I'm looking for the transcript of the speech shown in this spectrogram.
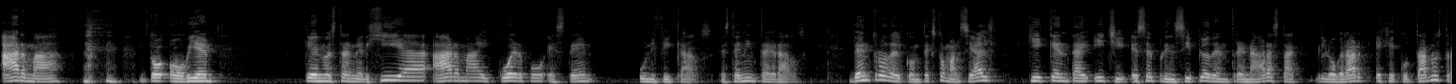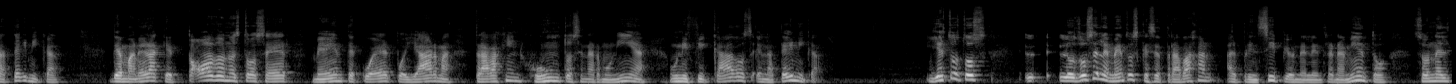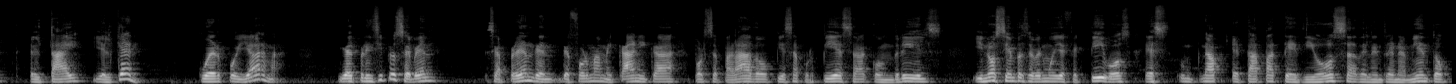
arma, o bien que nuestra energía, arma y cuerpo estén unificados, estén integrados. Dentro del contexto marcial, Ki, Ken, Tai, Ichi es el principio de entrenar hasta lograr ejecutar nuestra técnica de manera que todo nuestro ser, mente, cuerpo y arma trabajen juntos en armonía, unificados en la técnica. Y estos dos, los dos elementos que se trabajan al principio en el entrenamiento son el, el Tai y el Ken, cuerpo y arma. Y al principio se ven, se aprenden de forma mecánica, por separado, pieza por pieza, con drills, y no siempre se ven muy efectivos. Es una etapa tediosa del entrenamiento,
